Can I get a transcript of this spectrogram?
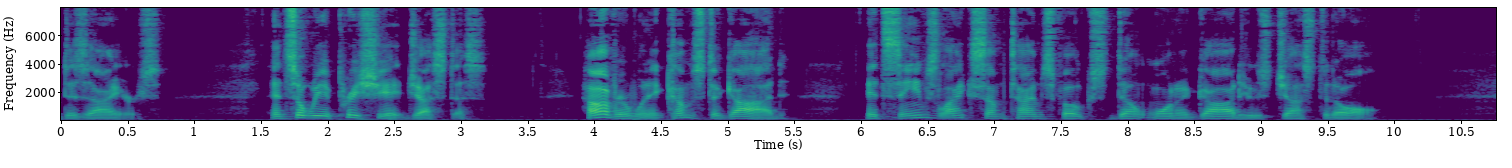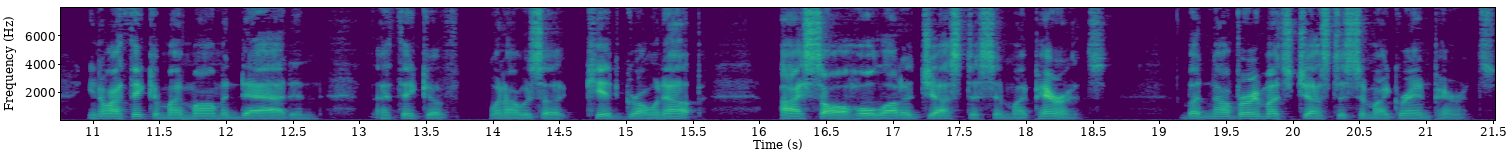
desires. And so we appreciate justice. However, when it comes to God, it seems like sometimes folks don't want a God who's just at all you know, I think of my mom and dad, and I think of when I was a kid growing up, I saw a whole lot of justice in my parents, but not very much justice in my grandparents.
